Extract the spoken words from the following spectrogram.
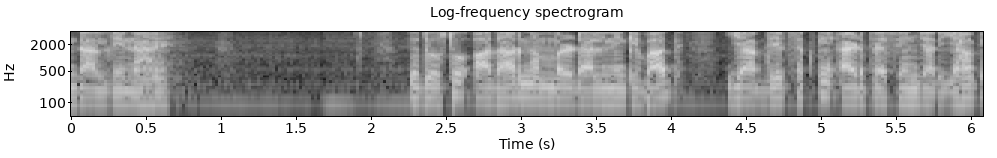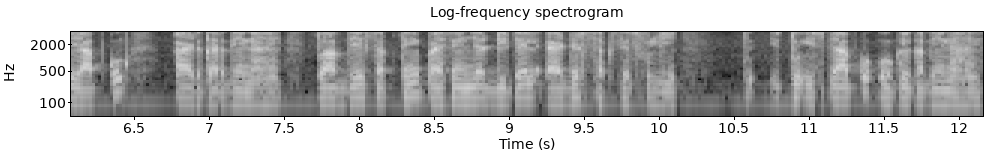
डाल देना है। तो दोस्तों, आधार नंबर डालने के बाद ये आप देख सकते हैं ऐड पैसेंजर। यहाँ पे आपको ऐड कर देना है। तो आप देख सकते हैं पैसेंजर डिटेल एडेड सक्सेसफुली। तो इस तो इस पर आपको ओके कर देना है।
